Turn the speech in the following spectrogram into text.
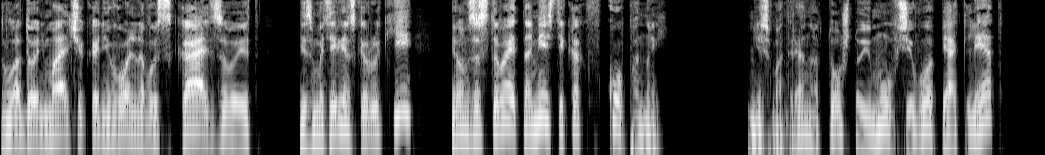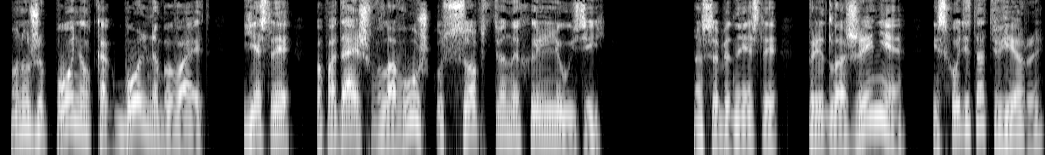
Ладонь мальчика невольно выскальзывает из материнской руки, и он застывает на месте, как вкопанный. Несмотря на то, что ему всего пять лет, он уже понял, как больно бывает, если попадаешь в ловушку собственных иллюзий. Особенно если предложение исходит от веры.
